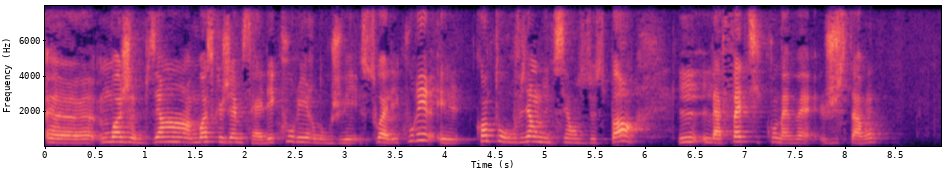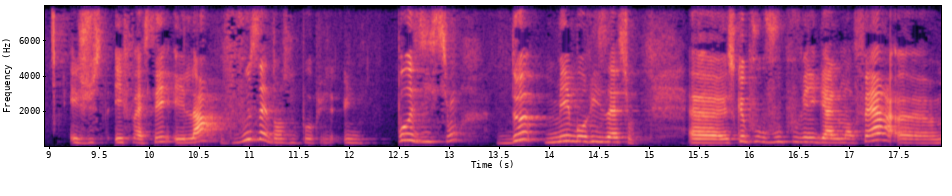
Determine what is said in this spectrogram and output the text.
moi j'aime bien, moi ce que j'aime c'est aller courir, donc je vais soit aller courir et quand on revient d'une séance de sport, la fatigue qu'on avait juste avant, est juste effacé. Et là, vous êtes dans une, une position de mémorisation. Euh, ce que vous pouvez également faire, euh,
